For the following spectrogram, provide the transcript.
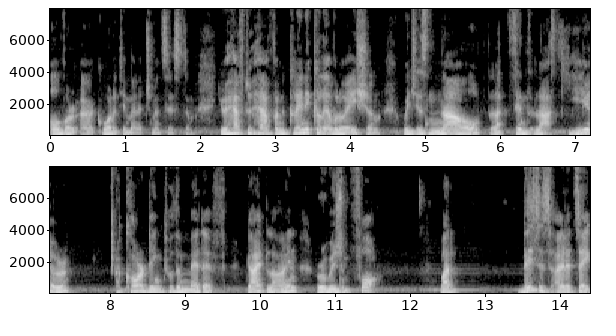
over a quality management system. You have to have a clinical evaluation, which is now, since last year, according to the MEDDEV guideline revision 4. But this is, I would say,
